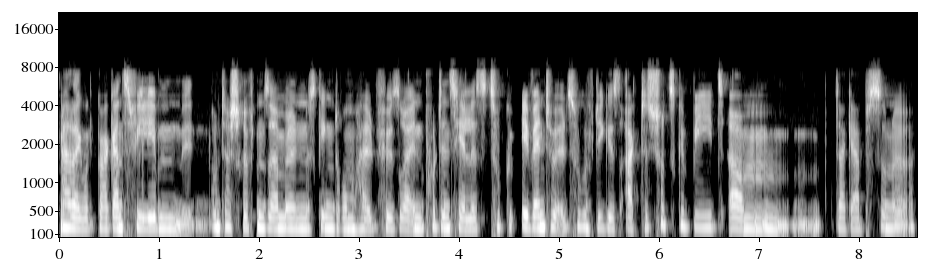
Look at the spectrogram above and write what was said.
ja, da war ganz viel eben Unterschriften sammeln. Es ging darum, halt für so ein potenzielles, eventuell zukünftiges Arktis-Schutzgebiet. Ähm, da gab es so eine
